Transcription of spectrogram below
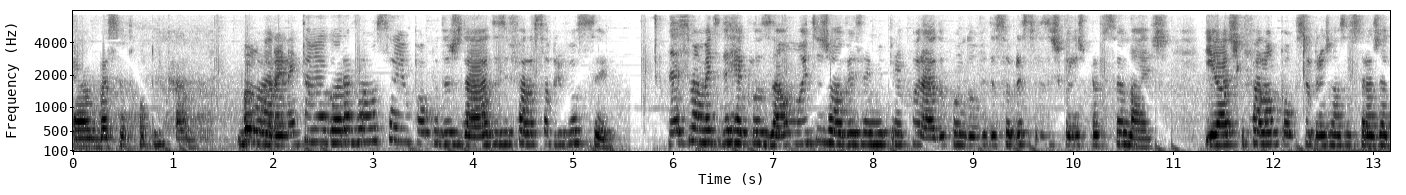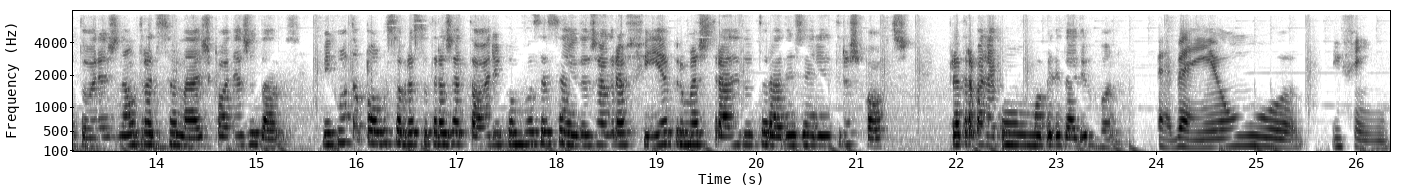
é algo bastante complicado. Bom, Lorena, então agora vamos sair um pouco dos dados e falar sobre você. Nesse momento de reclusão, muitos jovens vêm me procurado com dúvidas sobre as suas escolhas profissionais. E eu acho que falar um pouco sobre as nossas trajetórias não tradicionais pode ajudá-los. Me conta um pouco sobre a sua trajetória e como você saiu da geografia para o mestrado e doutorado em engenharia de transportes para trabalhar com mobilidade urbana. É, bem, eu, enfim,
